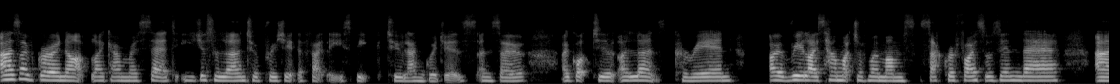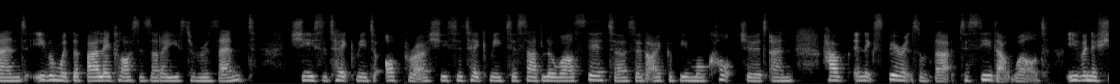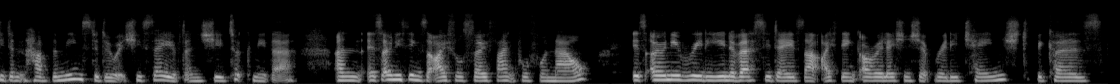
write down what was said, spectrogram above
as I've grown up, like Amra said, you just learn to appreciate the fact that you speak two languages. And so I got to, I learned Korean. I realized how much of my mum's sacrifice was in there. And even with the ballet classes that I used to resent, she used to take me to opera. She used to take me to Sadler Wells Theatre so that I could be more cultured and have an experience of that to see that world. Even if she didn't have the means to do it, she saved and she took me there. And it's only things that I feel so thankful for now it's only really university days that I think our relationship really changed because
